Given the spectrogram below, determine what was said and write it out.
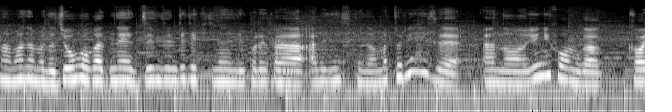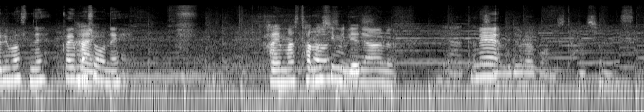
まあ、まだまだ情報がね全然出てきてないのでこれからあれですけど、まあ、とりあえずあのユニフォームが変わりますね。買いましょうね、買います。楽しみです。いや立ね。浪ドラゴンズ楽しみですね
